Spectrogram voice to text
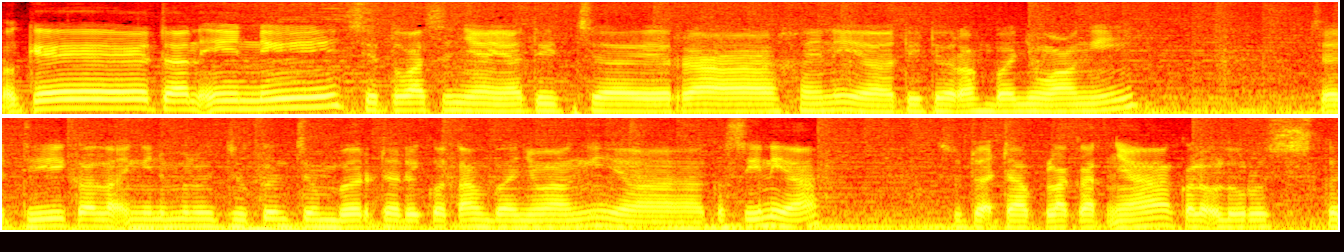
Oke, dan ini situasinya ya di daerah ini ya di daerah Banyuwangi. Jadi kalau ingin menuju ke Jember dari kota Banyuwangi ya ke sini ya. Sudah ada plakatnya. Kalau lurus ke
